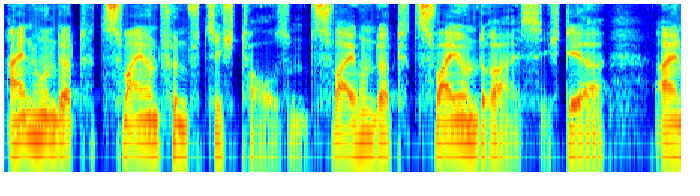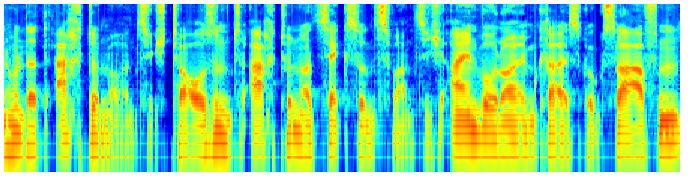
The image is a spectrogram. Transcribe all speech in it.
152.232 der 198.826 Einwohner im Kreis Cuxhaven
